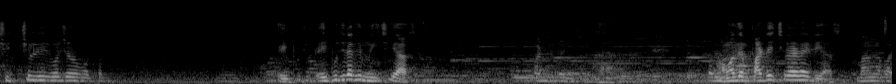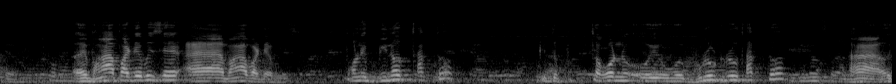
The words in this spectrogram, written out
ছিচল্লিশ বছর মতন। এই পুজোটা এই পুজোটাকে নিচে আসতো হ্যাঁ। আমাদের পার্টির ছেলেরাই নিয়ে আসতো ওই ভাঙা পার্টি অফিসে। ভাঙা পার্টি অফিস তখন বিনোদ থাকতো কিন্তু তখন ওই ওই ভুলু টুলু থাকতো। হ্যাঁ ওই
